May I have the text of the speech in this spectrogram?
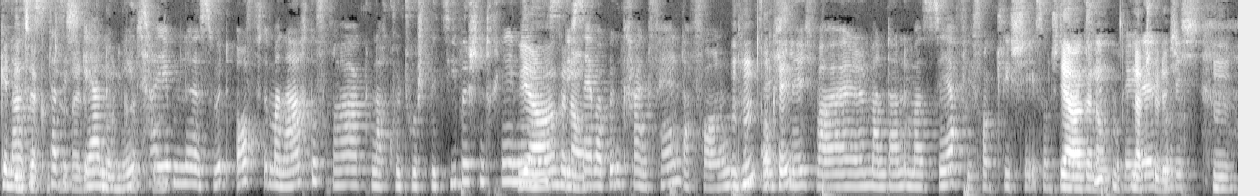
Genau, es ist tatsächlich eher eine Metaebene. Es wird oft immer nachgefragt nach kulturspezifischen Trainings. Ja, genau. Ich selber bin kein Fan davon, mhm, tatsächlich, okay. weil man dann immer sehr viel von Klischees und Stereotypen ja, genau. redet. Natürlich. Und ich mhm.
